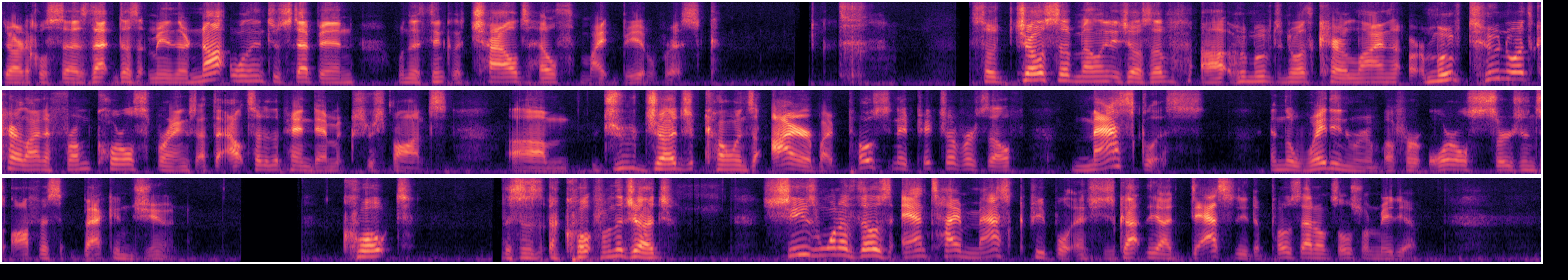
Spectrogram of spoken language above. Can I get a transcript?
The article says that doesn't mean they're not willing to step in when they think the child's health might be at risk. So Joseph, Melanie Joseph, uh, who moved to North Carolina or moved to North Carolina from Coral Springs at the outset of the pandemic's response, um, drew Judge Cohen's ire by posting a picture of herself maskless in the waiting room of her oral surgeon's office back in June. Quote, this is a quote from the judge. She's one of those anti mask people, and she's got the audacity to post that on social media.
